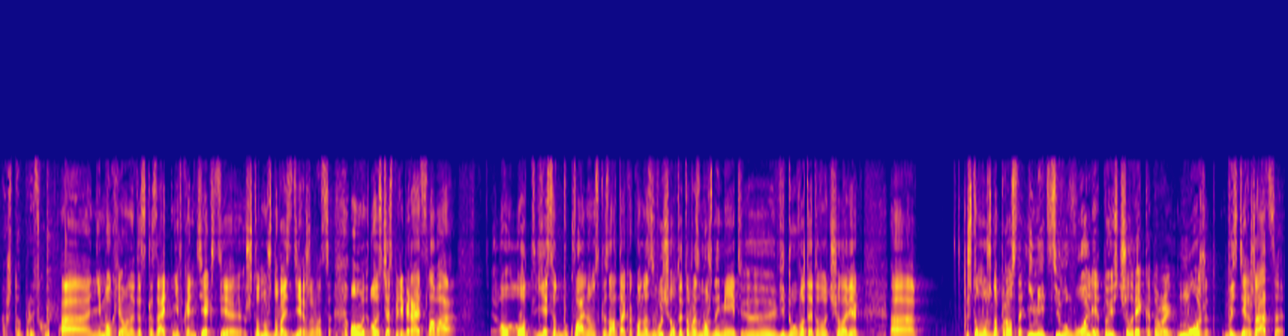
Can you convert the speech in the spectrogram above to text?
А что происходит А не мог ли он это сказать не в контексте, что нужно воздерживаться? Он, он сейчас перебирает слова. О- Вот если вот буквально он сказал так, как он озвучил, то это, возможно, имеет э, в виду вот этот вот человек, а, что нужно просто иметь силу воли, то есть человек, который может воздержаться,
